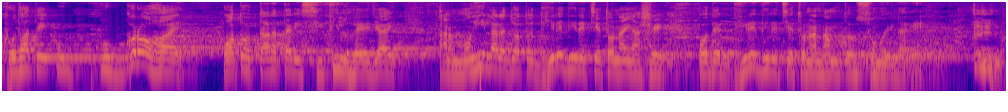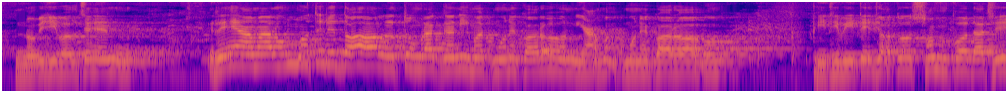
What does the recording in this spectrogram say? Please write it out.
ক্ষোধাতে উগ্র হয়, অত তাড়াতাড়ি শিথিল হয়ে যায়। আর মহিলারা যত ধীরে ধীরে চেতনায় আসে, ওদের ধীরে ধীরে চেতনা নামতেও সময় লাগে। নবীজি বলছেন, রে আমার উন্মতির দল, তোমরা গানিমত মনে করো, নিয়ামত মনে করো। পৃথিবীতে যত সম্পদ আছে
